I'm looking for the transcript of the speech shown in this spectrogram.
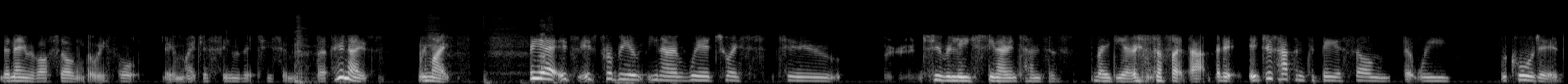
the name of our song, but we thought it might just seem a bit too similar. But who knows? We might. But yeah, it's it's probably a, you know a weird choice to to release, you know, in terms of radio and stuff like that. But it, it just happened to be a song that we recorded.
